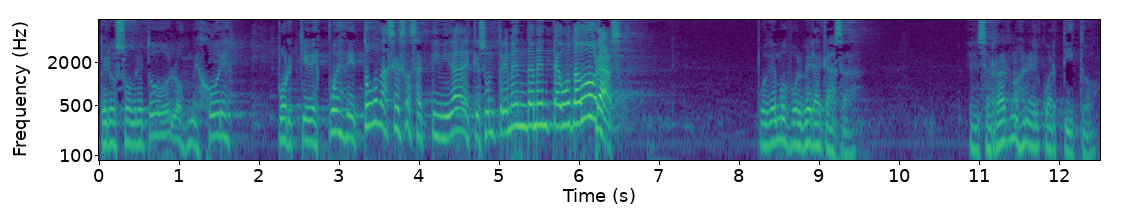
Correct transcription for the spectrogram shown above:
pero sobre todo los mejores porque después de todas esas actividades que son tremendamente agotadoras, podemos volver a casa, encerrarnos en el cuartito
